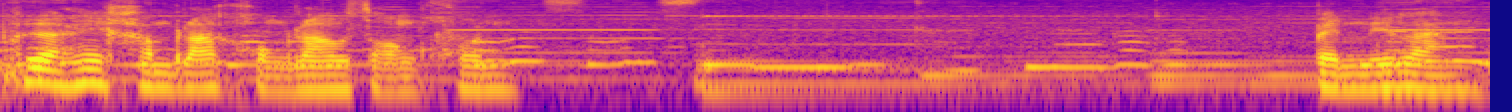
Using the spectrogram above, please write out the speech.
เพื่อให้คำรักของเราสองคน เป็นนิรันดร์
